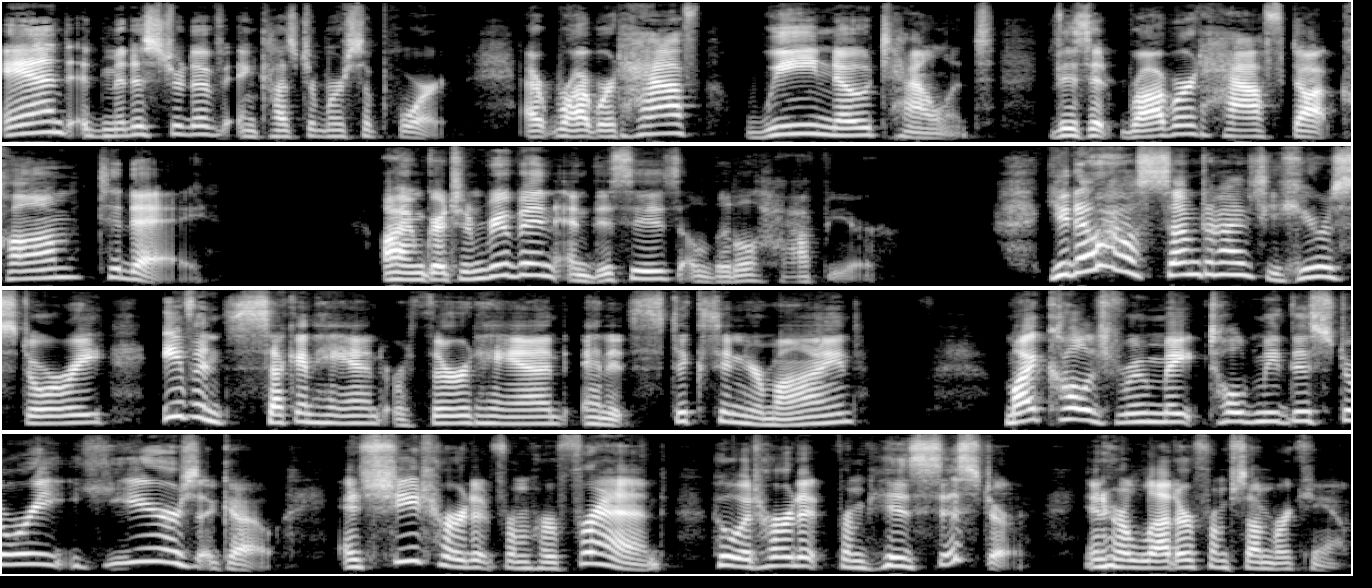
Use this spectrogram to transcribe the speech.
and administrative and customer support. At Robert Half, we know talent. Visit roberthalf.com today. I'm Gretchen Rubin, and this is A Little Happier. You know how sometimes you hear a story, even secondhand or third hand, and it sticks in your mind? My college roommate told me this story years ago, and she'd heard it from her friend who had heard it from his sister in her letter from summer camp.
